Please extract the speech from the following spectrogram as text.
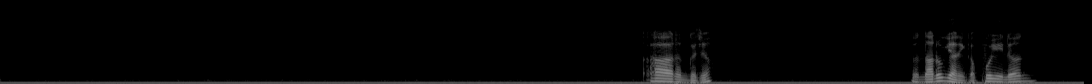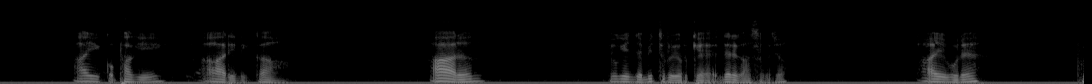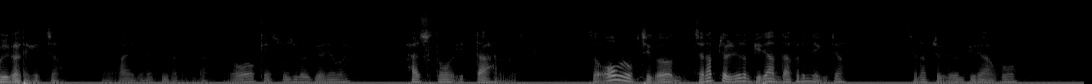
R은 그죠? 나누기 하니까 V는 I 곱하기 R이니까 R은 여기 이제 밑으로 이렇게 내려가서 그죠? i분의 v가 되겠죠. i분의 v가 된다. 이렇게 수식을 변형을 할 수도 있다 하는 거죠. 그래서 오hm 법칙은 전압 전류는 비례한다 그런 얘기죠. 전압 전류는 비례하고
